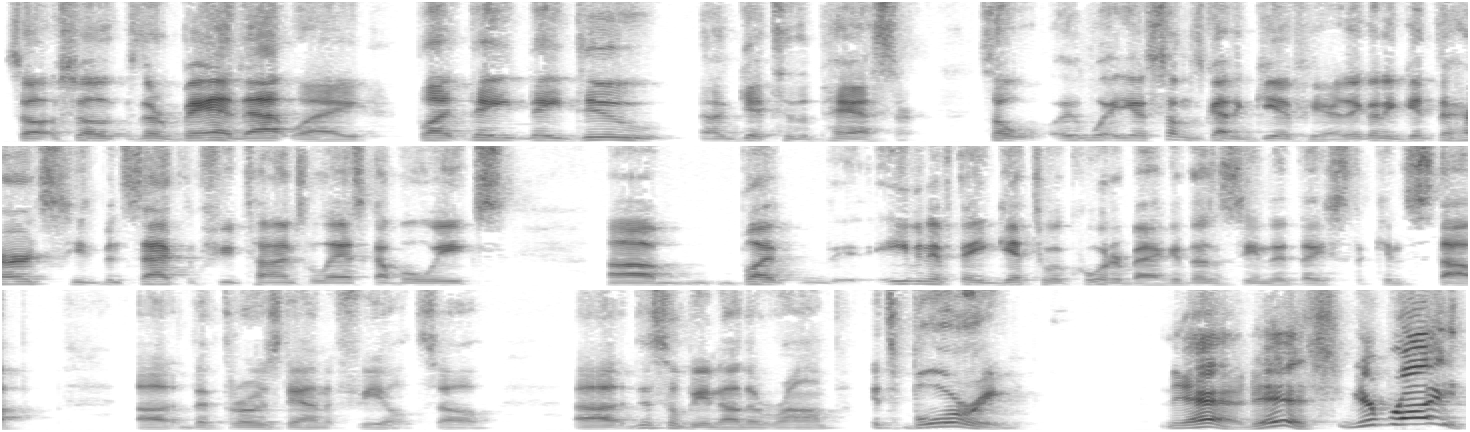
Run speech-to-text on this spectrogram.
So so they're bad that way, but they they do uh, get to the passer. So uh, yeah, something's got to give here. They're going to get the Hurts. He's been sacked a few times the last couple of weeks. Um, but even if they get to a quarterback, it doesn't seem that they can stop uh, the throws down the field. So uh, this will be another romp. It's boring. Yeah, it is. You're right.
